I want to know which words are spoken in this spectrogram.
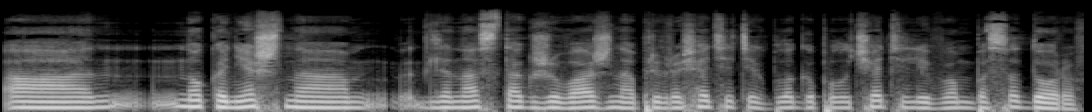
А, но, конечно, для нас также важно превращать этих благополучателей в амбассадоров.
